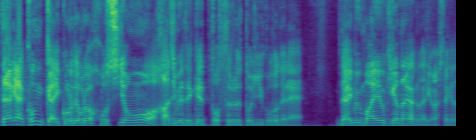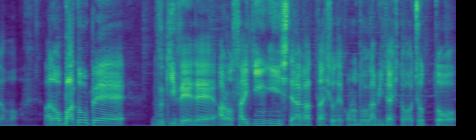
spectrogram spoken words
だが今回これで俺は星4を初めてゲットするということでね、だいぶ前置きが長くなりましたけども、あの、バトペ好き勢で、あの、最近インしてなかった人でこの動画見た人、ちょっと、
